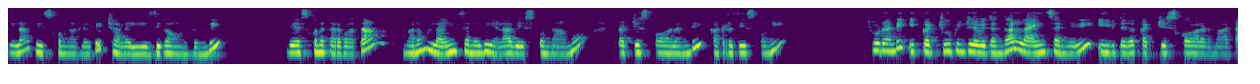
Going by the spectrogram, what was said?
ఇలా తీసుకున్నట్లయితే చాలా ఈజీగా ఉంటుంది. వేసుకున్న తర్వాత మనం లైన్స్ అనేది ఎలా వేసుకున్నామో కట్ చేసుకోవాలండి. కటర్ తీసుకొని చూడండి ఇక్కడ చూపించిన విధంగా లైన్స్ అనేది ఈ విధంగా కట్ చేసుకోవాలన్నమాట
